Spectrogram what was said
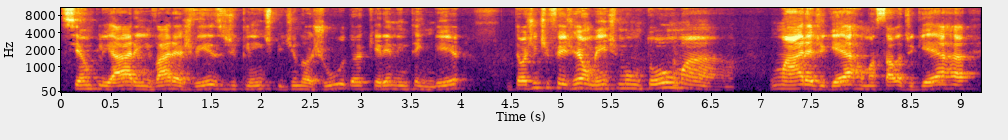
se ampliarem várias vezes, de clientes pedindo ajuda, querendo entender. Então a gente fez realmente, montou uma, uma área de guerra, uma sala de guerra,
